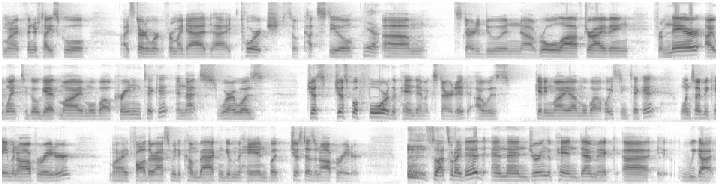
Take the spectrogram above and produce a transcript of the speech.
when I finished high school, I started working for my dad. I torched, so cut steel. Yeah. Um, started doing uh, roll off driving. From there, I went to go get my mobile craning ticket, and that's where I was just just before the pandemic started. I was getting my uh, mobile hoisting ticket. Once I became an operator, my father asked me to come back and give him a hand, but just as an operator so that's what I did. And then during the pandemic, uh, it- we got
